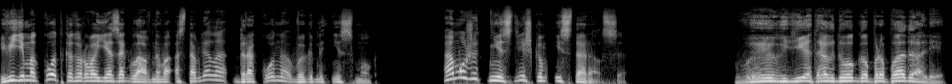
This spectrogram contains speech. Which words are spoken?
Видимо, кот, которого я за главного оставляла, дракона выгнать не смог. А может, не слишком и старался. «Вы где так долго пропадали?»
